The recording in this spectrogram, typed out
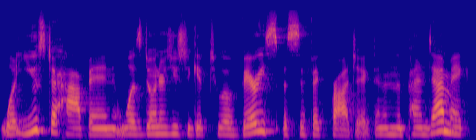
what used to happen was donors used to give to a very specific project. And in the pandemic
